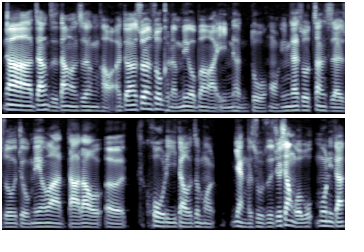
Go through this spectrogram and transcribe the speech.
那这样子当然是很好啊。当然虽然说可能没有办法赢很多哈，应该说暂时来说就没有办法达到呃获利到这么样的数字。就像我模拟单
